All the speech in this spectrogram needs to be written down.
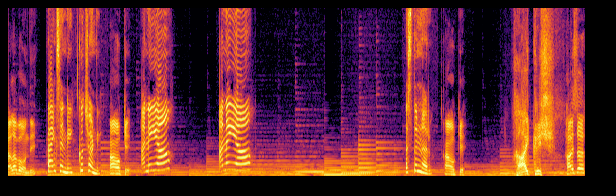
చాలా బాగుంది. థ్యాంక్స్ అండి కూర్చోండి. ఆ, ఓకే. అన్నయ్య? అన్నయ్య? వస్తున్నారు. ఆ, ఓకే. Hi Krish. Hi sir.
